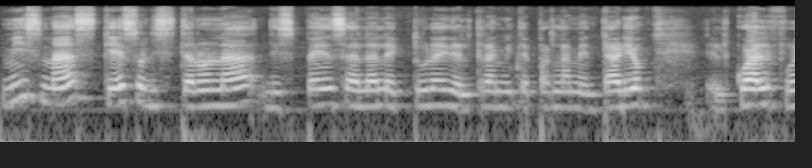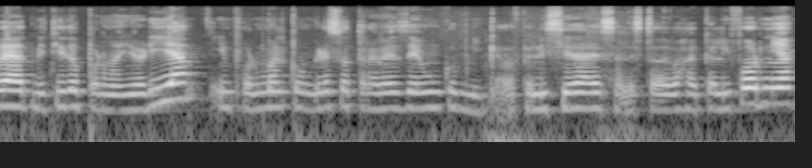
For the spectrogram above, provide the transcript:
mismas que solicitaron la dispensa, la lectura y del trámite parlamentario el cual fue admitido por mayoría, informó el Congreso a través de un comunicado. Felicidades al Estado de Baja California.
